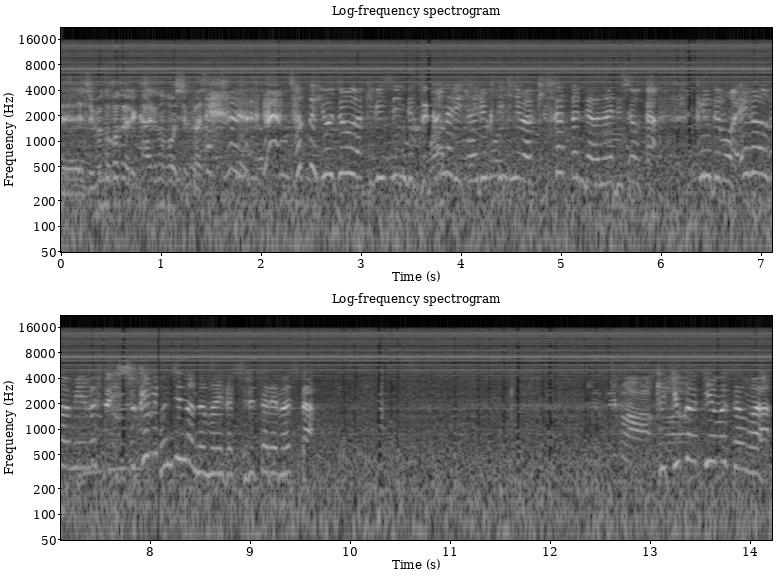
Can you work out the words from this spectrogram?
えー自分のことよ。りカエルの方心配してちょっと表情が厳しいんですかなり体力的にはきつかったんではないでしょうかけれども笑顔が見えます一生懸命本人の名前が記されました結局秋山さんは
